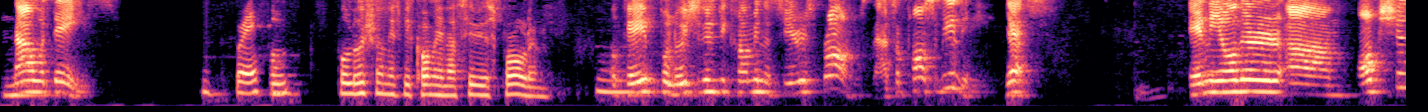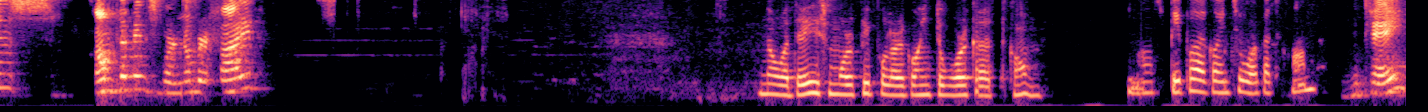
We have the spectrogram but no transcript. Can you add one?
nowadays, Present. Pollution is becoming a serious problem. okay, pollution is becoming a serious problem. That's a possibility. Yes. Any other um, options, complements for number five? Nowadays, more people are going to work at home. Most people are going to work at home. Okay,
